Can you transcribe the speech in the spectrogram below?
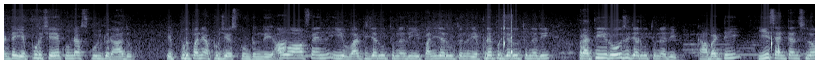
అంటే ఎప్పుడు చేయకుండా స్కూల్కి రాదు. ఎప్పుడు పని అప్పుడు చేసుకుంటుంది. హౌ ఆఫెన్ ఈ వర్క్ జరుగుతున్నది ఈ పని జరుగుతున్నది ఎప్పుడెప్పుడు జరుగుతున్నది? ప్రతిరోజు జరుగుతున్నది. కాబట్టి ఈ సెంటెన్స్లో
